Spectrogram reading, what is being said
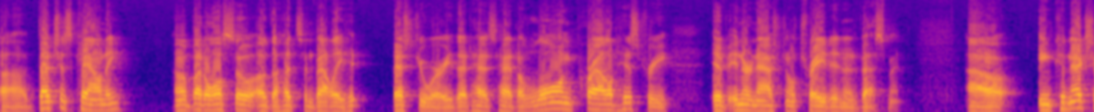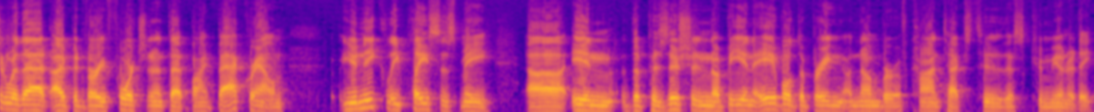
uh, Dutchess County, uh, but also of the Hudson Valley estuary that has had a long, proud history of international trade and investment. Uh, in connection with that, I've been very fortunate that my background uniquely places me uh, in the position of being able to bring a number of contacts to this community.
